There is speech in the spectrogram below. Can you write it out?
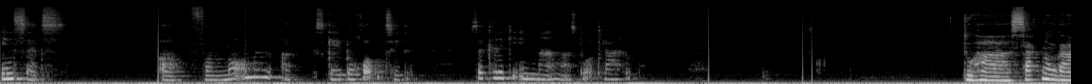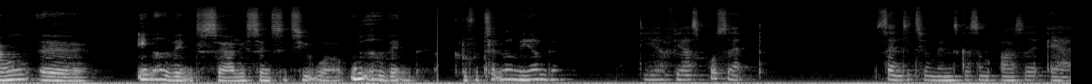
indsats. Og formår man at skabe rum til det, så kan det give en meget, meget stor klarhed. Du har sagt nogle gange øh, indadvendt, særligt sensitiv og udadvendt. Kan du fortælle noget mere om det? De 70 procent sensitive mennesker, som også er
